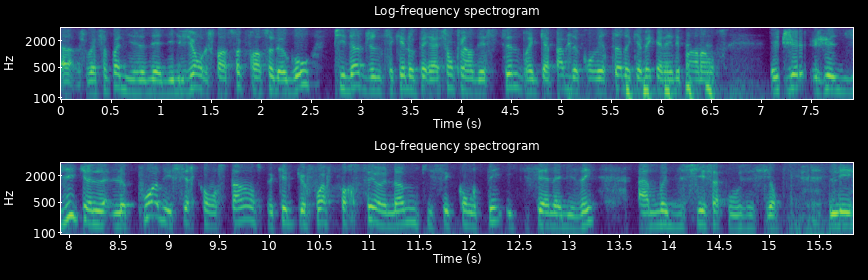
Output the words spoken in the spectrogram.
Alors, je ne me fais pas d'illusions. Je pense pas que François Legault pilote je ne sais quelle opération clandestine pour être capable de convertir le Québec à l'indépendance. Je, je dis que le, poids des circonstances peut quelquefois forcer un homme qui sait compter et qui sait analyser à modifier sa position. Les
